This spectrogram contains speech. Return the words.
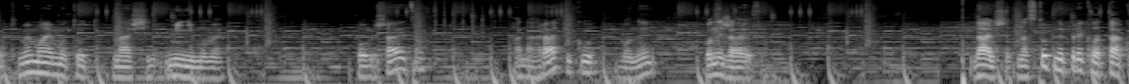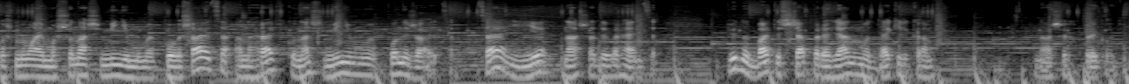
От, ми маємо тут наші мінімуми повишаються, а на графіку вони понижаються. Далі, наступний приклад також ми маємо, що наші мінімуми повишаються, а на графіку наші мінімуми понижаються. Це є наша дивергенція. Відповідно, давайте ще переглянемо декілька наших прикладів.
